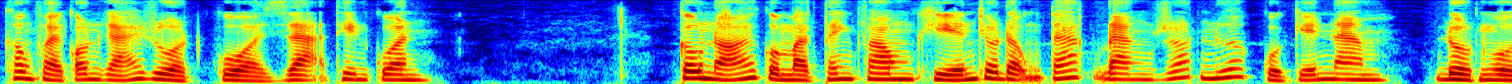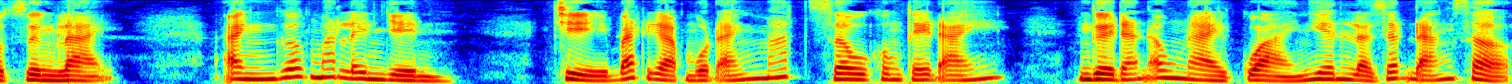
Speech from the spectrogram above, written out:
không phải con gái ruột của dạ thiên quân. Câu nói của Mạc Thanh Phong khiến cho động tác đang rót nước của kiến nam đột ngột dừng lại. Anh ngước mắt lên nhìn, chỉ bắt gặp một ánh mắt sâu không thấy đáy. Người đàn ông này quả nhiên là rất đáng sợ.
